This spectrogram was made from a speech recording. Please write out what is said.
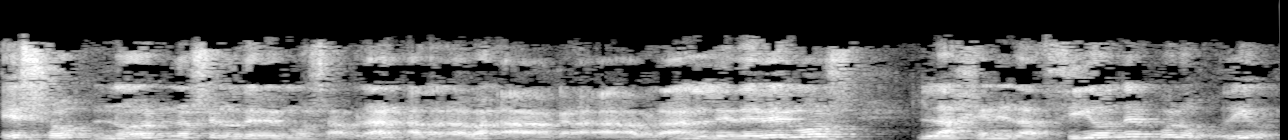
eso no, no se lo debemos a Abraham, a Abraham le debemos la generación del pueblo judío.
